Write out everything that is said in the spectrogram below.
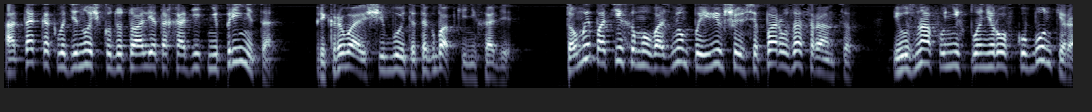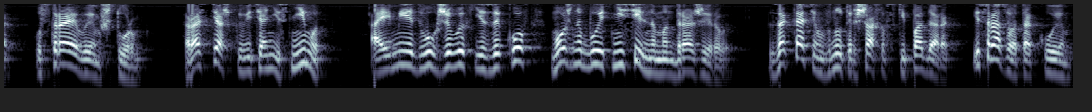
А так как в одиночку до туалета ходить не принято, прикрывающий будет это к бабке не ходи, то мы по-тихому возьмем появившуюся пару засранцев и, узнав у них планировку бункера, устраиваем штурм. Растяжку ведь они снимут, а имея двух живых языков, можно будет не сильно мандражировать. Закатим внутрь шаховский подарок и сразу атакуем.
